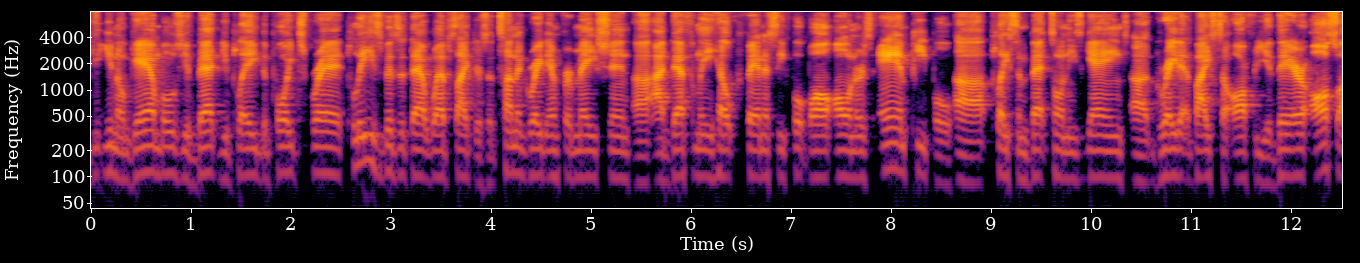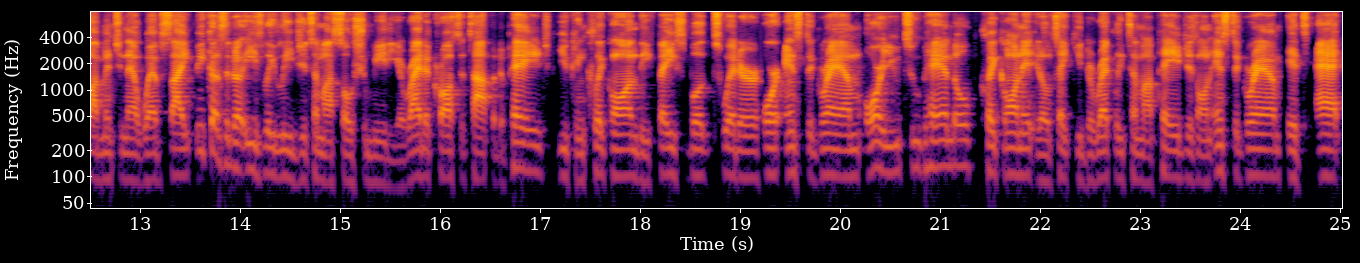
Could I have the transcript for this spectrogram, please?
you know, gambles, you bet, you play the point spread, please visit that website. There's a ton of great information. Uh, I definitely help fantasy football owners and people uh, place some bets on these games. Uh, great advice to offer you there. Also, I mentioned that website because it'll easily lead you to my social media. Right across the top of the page, you can click on the Facebook, Twitter, or Instagram or YouTube handle. Click on it, it'll take you directly to my pages on Instagram. It's at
